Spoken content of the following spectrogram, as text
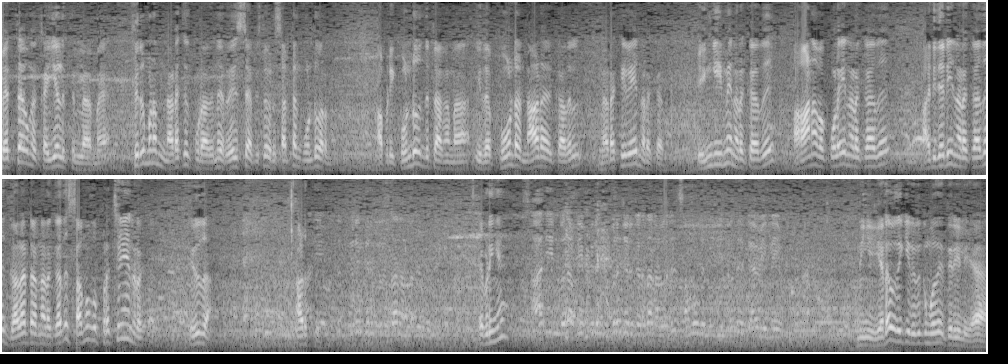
பெத்தவங்க கையெழுத்து இல்லாமல் திருமணம் நடக்கக்கூடாதுன்னு ரெஜிஸ்டர் ஆஃபீஸில் ஒரு சட்டம் கொண்டு வரணும். அப்படி கொண்டு வந்துட்டாங்கன்னா இதை போன்ற நாடக காதல் நடக்கவே நடக்காது. எங்கேயுமே நடக்காது. ஆணவ கொலையும் நடக்காது. அடிதடி நடக்காது. கலாட்டா நடக்காது. சமூக பிரச்சனையும் நடக்காது. இதுதான். அடுத்து. எப்படிங்க? நீங்க இட ஒதுக்கீடு இருக்கும்போதே தெரியலையா?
